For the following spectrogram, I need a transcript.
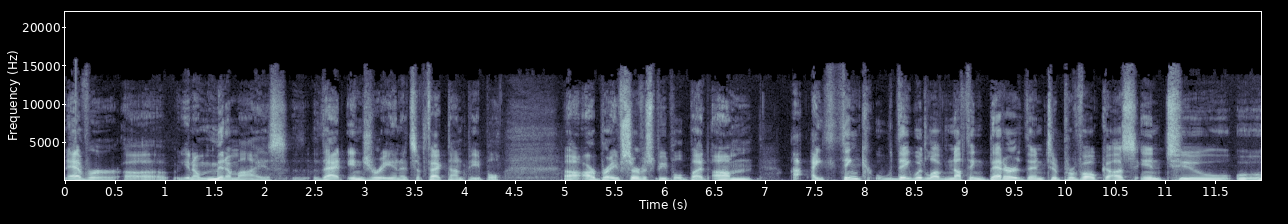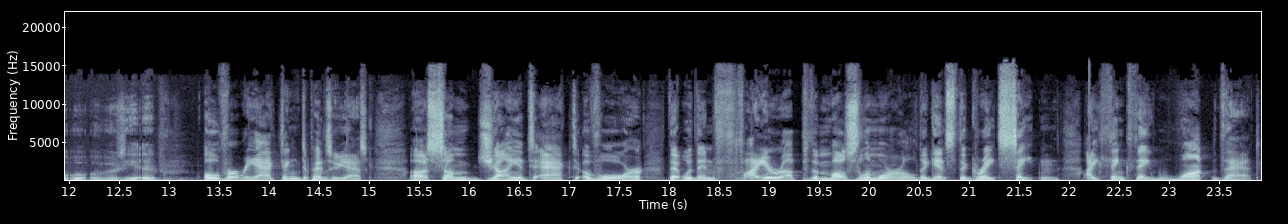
ever, uh, you know, minimize that injury and its effect on people, uh, our brave service people. But um, I think they would love nothing better than to provoke us into uh, uh, uh, overreacting depends who you ask uh, some giant act of war that would then fire up the muslim world against the great satan. I think they want that.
